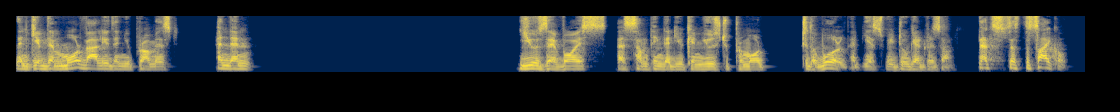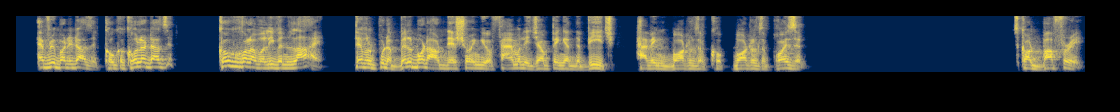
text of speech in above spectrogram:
then give them more value than you promised, and then use their voice as something that you can use to promote to the world that yes, we do get results. That's just the cycle. Everybody does it. Coca-Cola does it. Coca-Cola will even lie. They will put a billboard out there showing you a family jumping at the beach, having bottles of, co- bottles of poison. It's called puffery.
